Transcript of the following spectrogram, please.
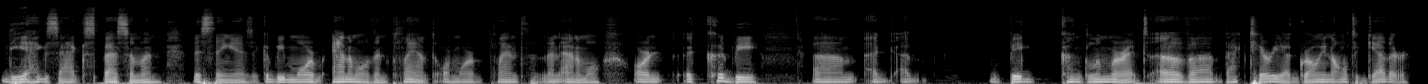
the exact specimen this thing is? It could be more animal than plant, or more plant than animal, or it could be um, a, a, big conglomerate of uh, bacteria growing all together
